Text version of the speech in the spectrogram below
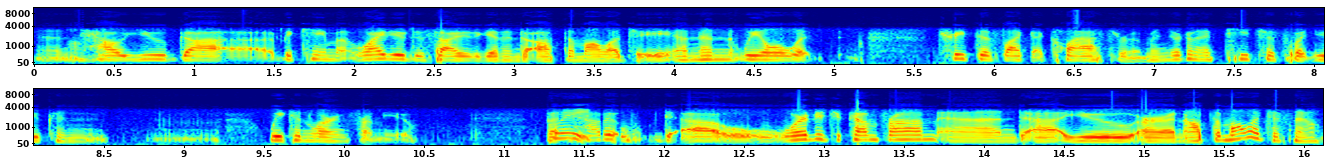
and uh-huh. how you got became why you decided to get into ophthalmology, and then we'll treat this like a classroom, and you're going to teach us what you can we can learn from you. But Great. how did uh, where did you come from? And uh, you are an ophthalmologist now.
